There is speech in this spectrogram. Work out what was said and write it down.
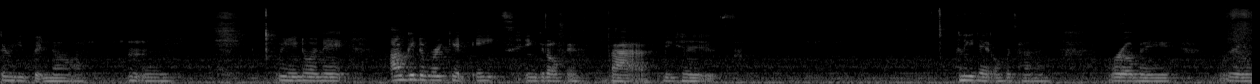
8.30, but no. Mm-mm. We ain't doing that. I'll get to work at 8 and get off at 5 because I need that overtime real bad. Real.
